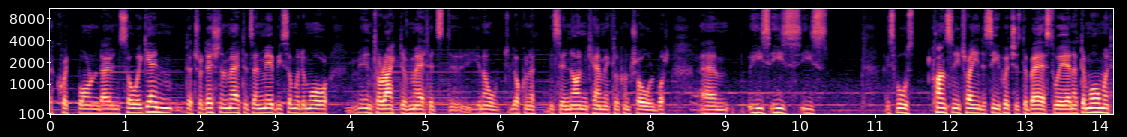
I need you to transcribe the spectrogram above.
a quick burn down. So again, the traditional methods and maybe some of the more interactive methods, to, you know, looking at we say non-chemical control. But um, he's he's he's I suppose constantly trying to see which is the best way. And at the moment,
